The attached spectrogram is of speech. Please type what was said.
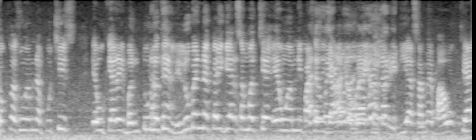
ચોક્કસ હું એમને પૂછીશ. એવું ક્યારેય બનતું નથી. લીલુબેન ને કઈ ગેરસમજ છે એ હું એમની પાસેથી જાણવાનો પ્રયત્ન કરી. મીડિયા સામે ભાવુક થયા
